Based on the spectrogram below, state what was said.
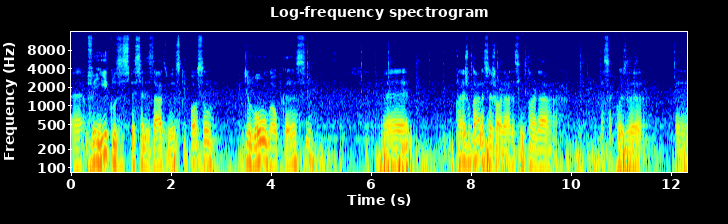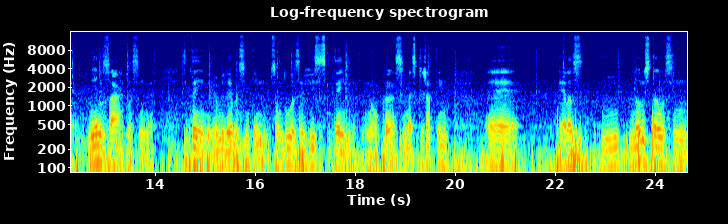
é, veículos especializados mesmo que possam de longo alcance é, para ajudar nessa jornada, assim, tornar essa coisa é, menos árdua, assim, né? Você tem, eu me lembro assim, tem, são duas revistas que têm um alcance, mas que já tem, é, elas não estão assim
